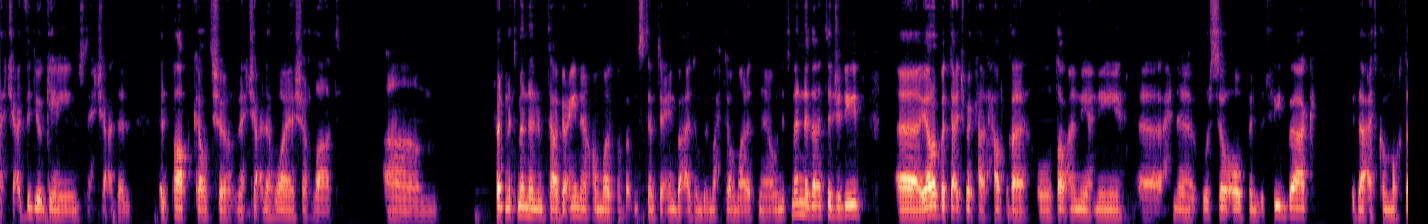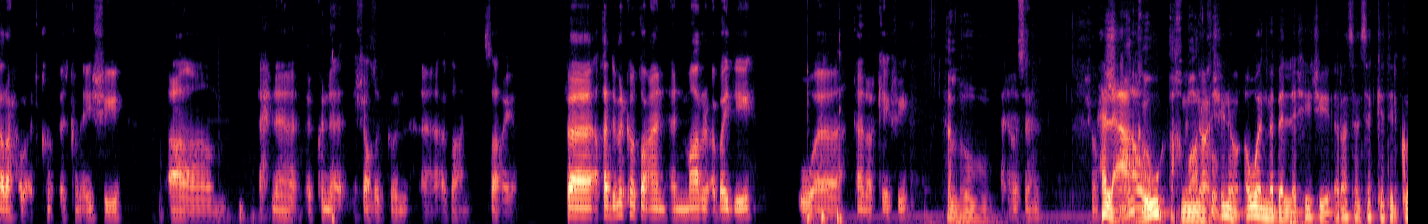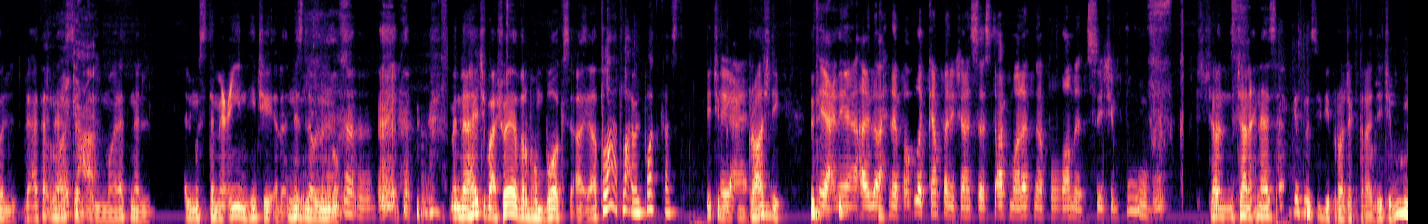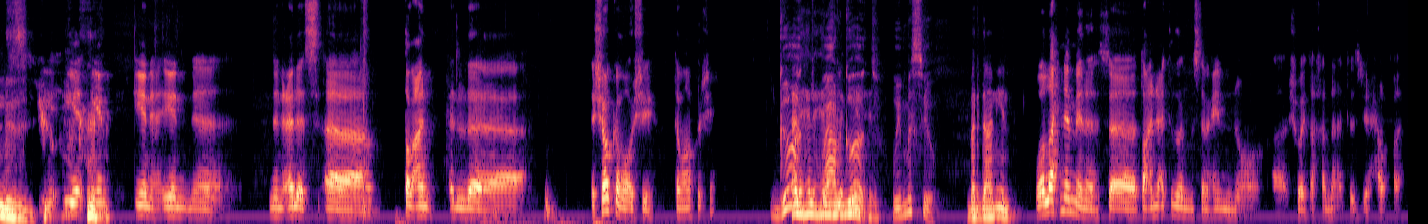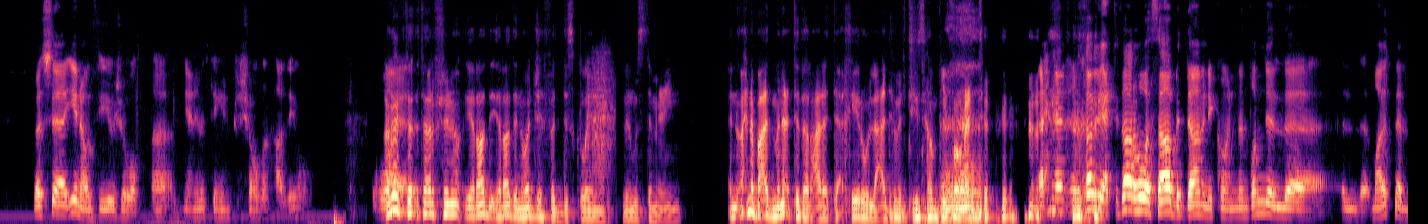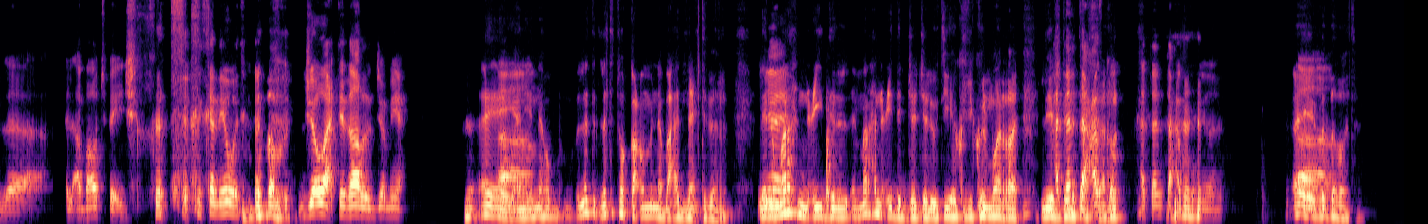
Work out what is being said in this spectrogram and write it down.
نحكي على ال video games نحكي على ال pop culture نحكي على هواية شغلات. فنتمنى إن متابعينا هم مستمتعين بعدهم بالمحتوى مالتنا ونتمنى إذا أنت جديد آه يا رب تعجبك هالحلقة. وطبعا يعني آه إحنا we're so open لل feedback إذا عندكم مقترح أو عندكم أي شيء إحنا كنا إن شاء الله تكون أذان صاغيه فأقدم لكم طبعا أنمار العبيدي ودانر كيفي. هلو. أهلا وسهلا. هلا. من نوع شنو؟ أول ما بلش هيجي راسا سكت الكل. بحيث إحنا هسه مالتنا المستمعين هيجي نزلوا للنص من هيك بعد شوية يضربهم بوكس. اطلع اطلع من البودكاست. هيجي يعني براجدي. يعني هاي لو إحنا public company كان stock مالتنا plummet بوف. كان كان إحنا هسه قسم سي دي بروجكت ريد هيك ين ين ننعلس طبعا شلونكم اول شيء؟ تمام كل شيء؟ good we are good we miss you بردانين. والله إحنا من طبعا نعتذر للمستمعين إنه شوي تأخرنا عن تسجيل حلقة. بس you know the usual يعني ملتهين في الشغل هذه و... و... تعرف شنو؟ يراد يراد نوجه في ال disclaimer للمستمعين. إنه إحنا بعد ما نعتذر على التأخير ولا عدم الالتزام بالموعد. إحنا نخلي الاعتذار هو ثابت دائما يكون من ضمن ال مالتنا ال about page خليه هو جو اعتذار للجميع. اي اي آه. يعني إنه لا تتوقعوا منا بعد نعتذر لأنه ما راح نعيد ال... ما راح نعيد الجلجلوتيه في كل مرة. ليش حتى نتعبكم. حتى نتعبكم يعني. اي بالضبط.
